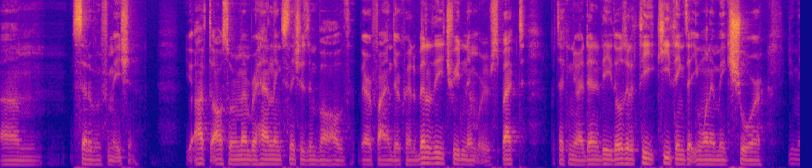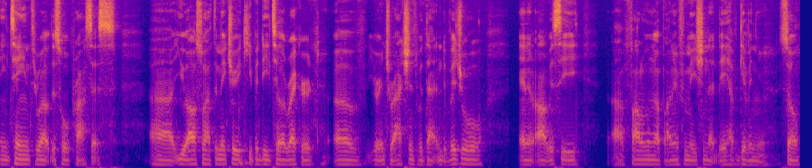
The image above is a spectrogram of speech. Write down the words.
um, set of information. You have to also remember handling snitches involved, verifying their credibility, treating them with respect, protecting your identity. Those are the th key things that you want to make sure you maintain throughout this whole process. Uh, you also have to make sure you keep a detailed record of your interactions with that individual and then obviously uh, following up on information that they have given you. So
